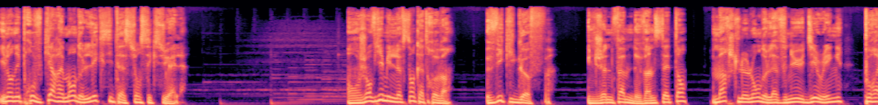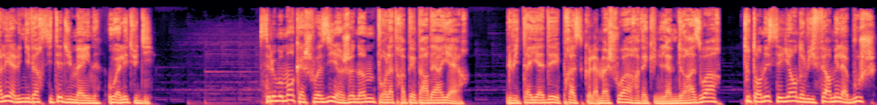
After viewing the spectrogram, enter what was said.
Il en éprouve carrément de l'excitation sexuelle. En janvier 1980, Vicky Goff, une jeune femme de 27 ans, marche le long de l'avenue Deering pour aller à l'université du Maine où elle étudie. C'est le moment qu'a choisi un jeune homme pour l'attraper par derrière, lui taillader presque la mâchoire avec une lame de rasoir, tout en essayant de lui fermer la bouche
